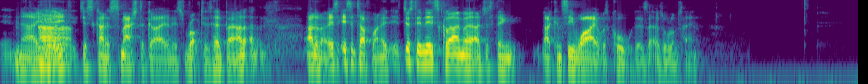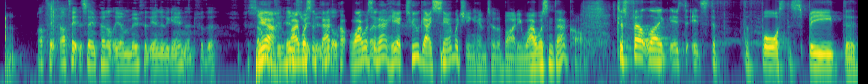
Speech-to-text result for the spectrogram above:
No, he, Uh, he just kind of smashed the guy and just rocked his head back. I, don't- I don't know. It's it's a tough one. It, it's just in this climate, I just think I can see why it was called. That's, that's all I'm saying. I'll take I'll take the same penalty on Muth at the end of the game then for the for Yeah. sandwiching him Why wasn't that? middle. Why wasn't Like- that? He had two guys sandwiching him to the body. Why wasn't that called? Just felt like it's it's the the force, the speed, the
